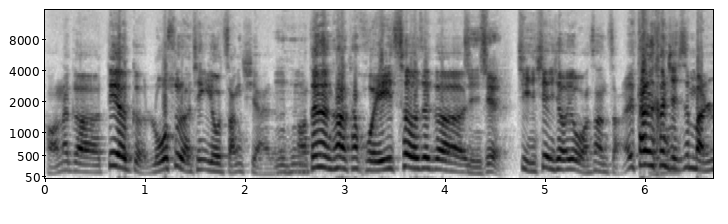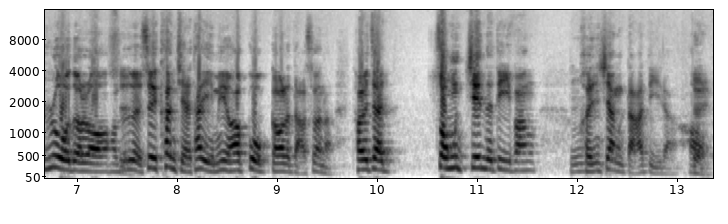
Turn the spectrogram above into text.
好，那个第二个罗素两千也有涨起来了，嗯、哼，但是看它回撤这个颈线，颈线以后又往上涨，哎，但是看起来是蛮弱的喽，对不对？所以看起来它也没有要过高的打算了，它会在中间的地方横向打底了。嗯、对，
